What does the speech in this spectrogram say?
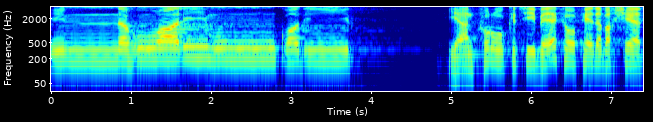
إنه عليم قدير. یان کوڕ و کچی بەیەکەوە پێدەبەخشێت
